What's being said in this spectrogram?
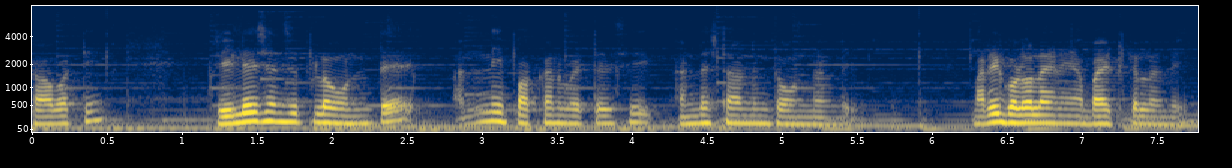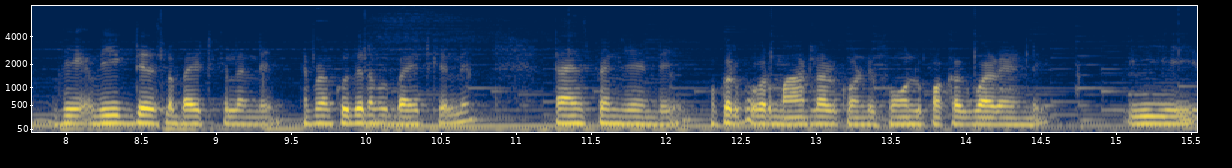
కాబట్టి రిలేషన్షిప్లో ఉంటే అన్నీ పక్కన పెట్టేసి అండర్స్టాండింగ్తో ఉండండి. మరీ గొడవలు అయినాయా బయటకు వెళ్ళండి వీ వీక్ డేస్లో బయటకు వెళ్ళండి ఎప్పుడైనా కుదిరినప్పుడు బయటకు వెళ్ళి టైం స్పెండ్ చేయండి. ఒకరికొకరు మాట్లాడుకోండి ఫోన్లు పక్కకు పడేయండి. ఈ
